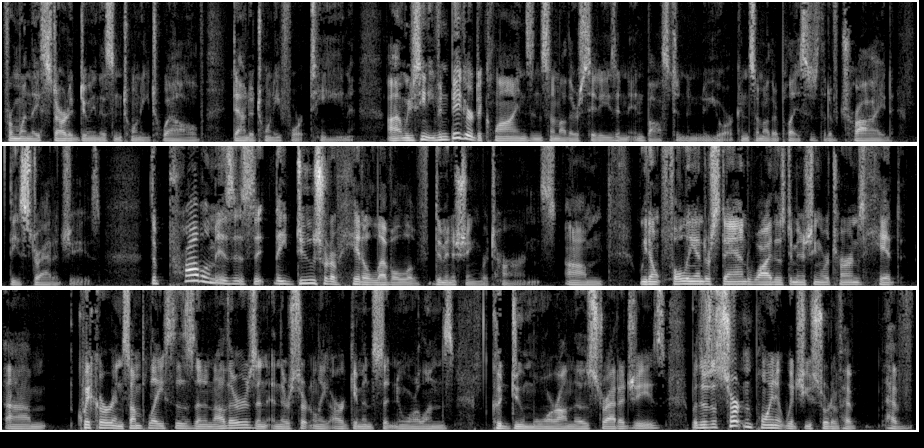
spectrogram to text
from when they started doing this in 2012 down to 2014. Uh, we've seen even bigger declines in some other cities, in, in Boston and New York, and some other places that have tried these strategies. The problem is, is that they do sort of hit a level of diminishing returns. Um, we don't fully understand why those diminishing returns hit um, quicker in some places than in others, and, and there's certainly arguments that New Orleans could do more on those strategies. But there's a certain point at which you sort of have have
